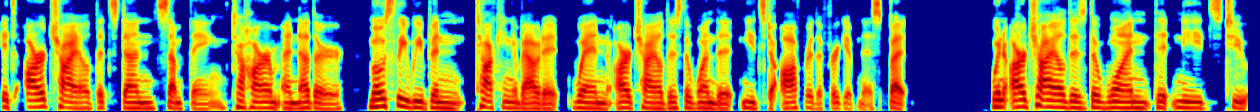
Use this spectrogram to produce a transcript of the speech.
it's our child that's done something to harm another. Mostly, we've been talking about it when our child is the one that needs to offer the forgiveness. But when our child is the one that needs to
